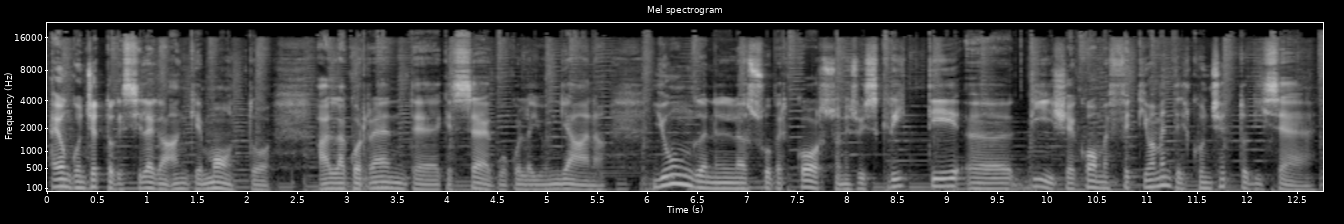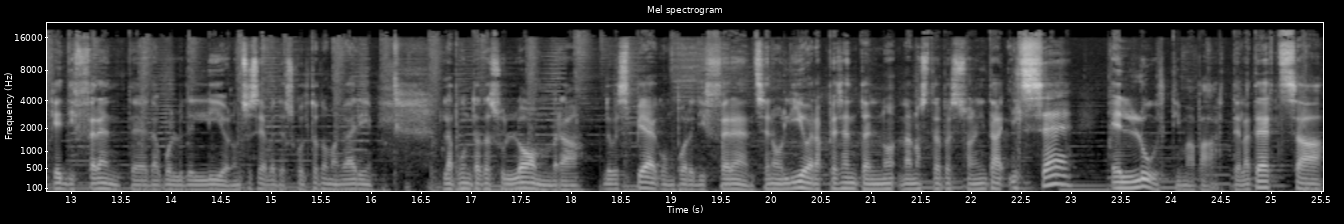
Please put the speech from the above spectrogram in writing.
È un concetto che si lega anche molto alla corrente che seguo, quella junghiana. Jung nel suo percorso, nei suoi scritti, eh, dice come effettivamente il concetto di sé, che è differente da quello dell'io, non so se avete ascoltato magari la puntata sull'ombra, dove spiego un po' le differenze, no? l'io rappresenta no- la nostra personalità, il sé è l'ultima parte, la terza,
